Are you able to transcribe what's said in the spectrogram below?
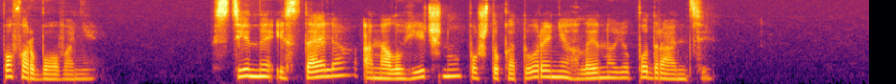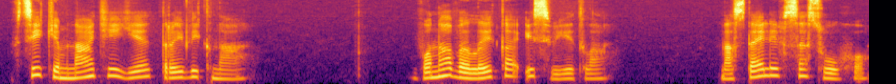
пофарбовані. Стіни і стеля аналогічно поштукатурені глиною подранці. В цій кімнаті є три вікна. Вона велика і світла. На стелі все сухо,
